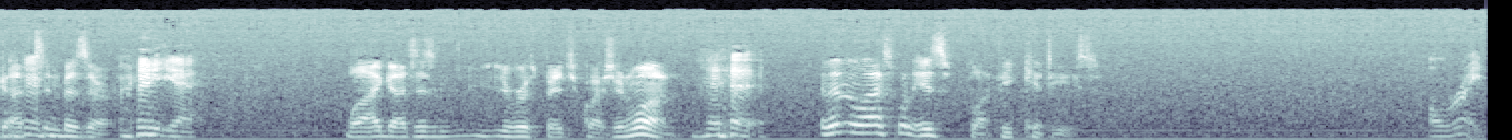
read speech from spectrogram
Guts and Berserk. yeah. Why Guts is universe bitch? Question one. And then the last one is fluffy kitties. All right.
